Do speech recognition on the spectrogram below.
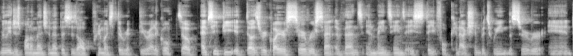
really just want to mention that this is all pretty much theoretical. So MCP, it does require server sent events and maintains a stateful connection between the server and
